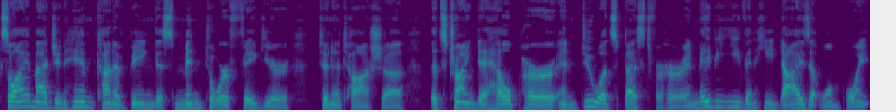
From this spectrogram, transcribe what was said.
So I imagine him kind of being this mentor figure to Natasha that's trying to help her and do what's best for her. And maybe even he dies at one point,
